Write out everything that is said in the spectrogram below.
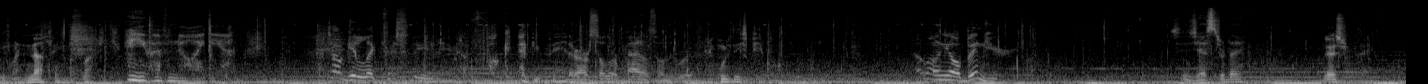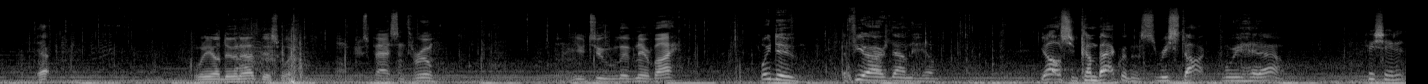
You are nothing but lucky. You have no idea. Y'all get electricity in here. Where the fuck have you been? There are solar panels on the roof. Who are these people? How long y'all been here? Since yesterday? Yesterday. Yep. What are y'all doing out this way? I'm just passing through. You two live nearby? We do. A few hours down the hill. Y'all should come back with us, restock before we head out. Appreciate it.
